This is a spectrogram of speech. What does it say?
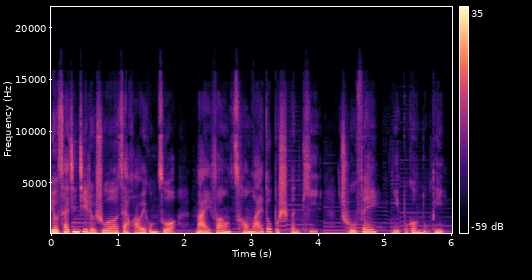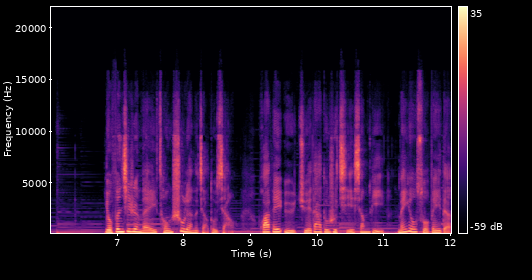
有财经记者说，在华为工作，买房从来都不是问题，除非你不够努力。有分析认为，从数量的角度讲，华为与绝大多数企业相比，没有所谓的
